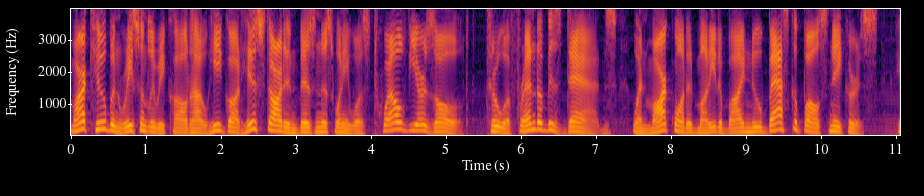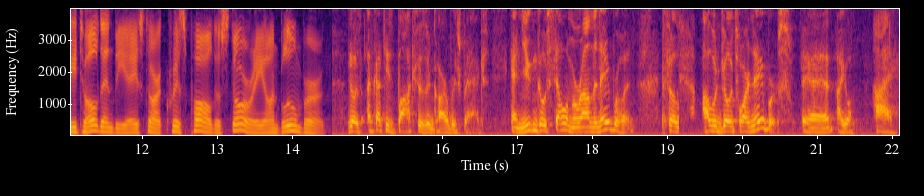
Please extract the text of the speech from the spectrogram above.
Mark Cuban recently recalled how he got his start in business when he was 12 years old through a friend of his dad's when Mark wanted money to buy new basketball sneakers. He told NBA star Chris Paul the story on Bloomberg. He goes, I've got these boxes of garbage bags, and you can go sell them around the neighborhood. So I would go to our neighbors, and I go, Hi,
